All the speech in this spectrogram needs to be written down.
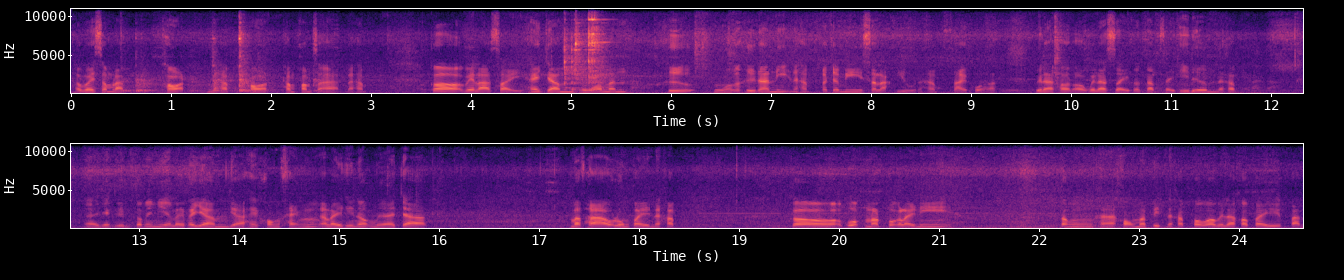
เอาไว้สำหรับถอดนะครับถอดทำความสะอาดนะครับ ก็เวลาใส่ให้จำหัวมันคือหัวก็คือด้านนี้นะครับ ก็จะมีสลักอยู่นะครับ ซ้ายขวาเวลาถอดออกเวลาใส่ก็กลับใส่ที่เดิมนะครับออย่างอื่นก็ไม่มีอะไรพยายามอย่าให้ของแข็งอะไรที่นอกเหนือจากมะพร้าวลงไปนะครับ ก็พวกน็อตพวกอะไรนี้ ต้องหาของมาปิดนะครับ เพราะว่าเวลาเข้าไปปั่น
